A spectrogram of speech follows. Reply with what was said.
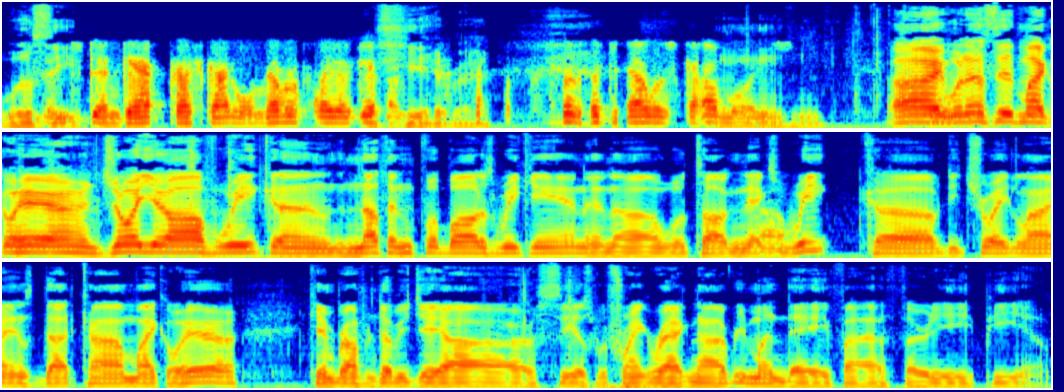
We'll see. And, and Dak Prescott will never play again Yeah, right. for the Dallas Cowboys. Mhm. All right, well that's it, Michael. Here, enjoy your off week. Uh, nothing football this weekend, and uh, we'll talk next No. week. Uh, DetroitLions.com. Mike O'Hara, Ken Brown from WJR. See us with Frank Ragnow every Monday, five thirty p.m.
